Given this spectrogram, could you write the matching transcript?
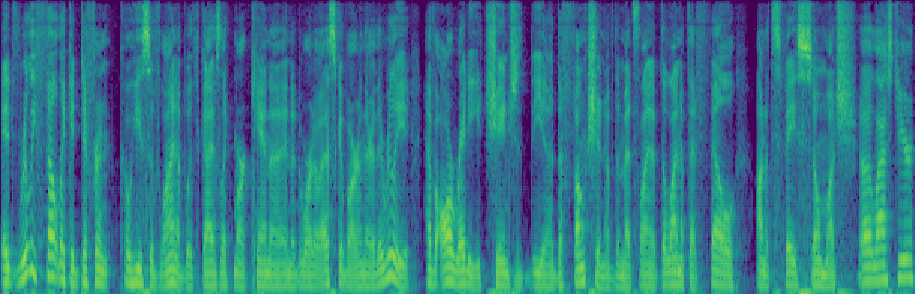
it really felt like a different cohesive lineup with guys like Mark Canha and Eduardo Escobar in there. They really have already changed the uh, the function of the Mets lineup, the lineup that fell on its face so much uh, last year.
